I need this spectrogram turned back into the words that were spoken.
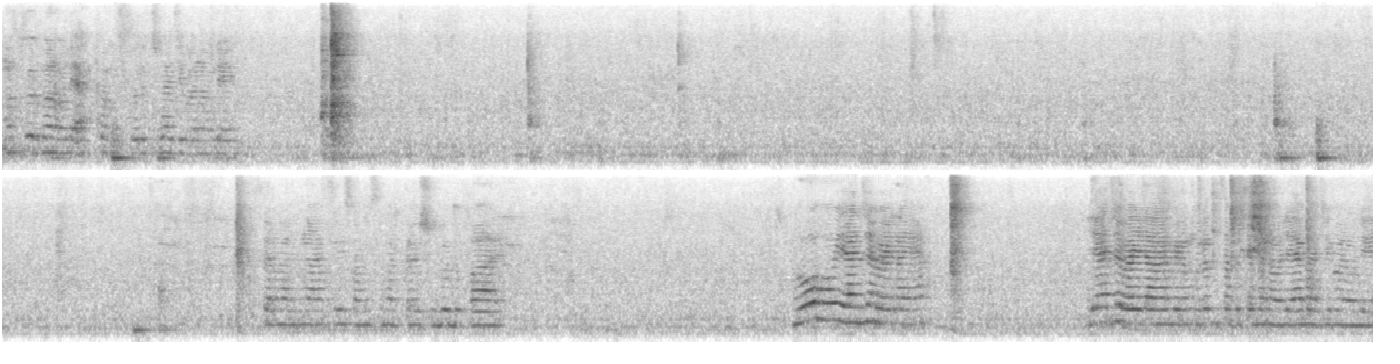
मसूर बनवले अख्खा मसूरची भाजी बनवले. सर्वांना श्री स्वामी समर्थ शुभ दुपार. हो हो या जेवायला या. या जेवायला गरम गरम चपात्या बनवल्या भाजी बनवली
